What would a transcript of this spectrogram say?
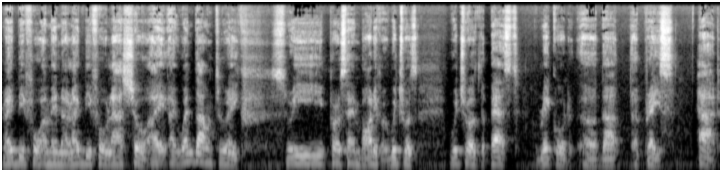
Right before I mean uh, right before last show I, I went down to like three percent body fat which was which was the best record uh, that uh, place had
